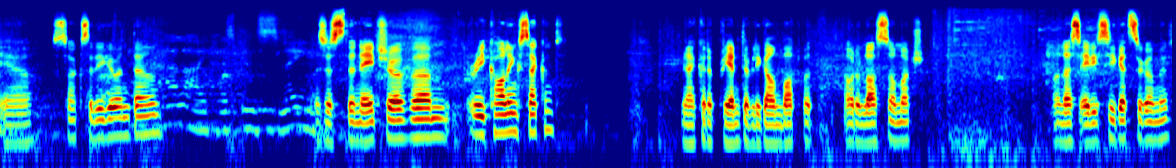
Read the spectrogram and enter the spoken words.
Yeah, sucks that Ego went down. It's just the nature of um, recalling second. I mean, I could have preemptively gone bot, but I would have lost so much. Unless ADC gets to go mid.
